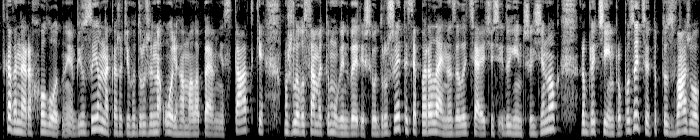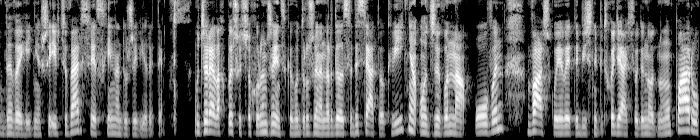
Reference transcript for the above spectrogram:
Така Венера холодна і аб'юзивна. кажуть, його дружина Ольга мала певні статки. Можливо, саме тому він вирішив одружитися, паралельно залицяючись і до інших жінок, роблячи їм пропозицію, тобто зважував, де вигідніше. І в цю версію я схильна дуже вірити. У джерелах пишуть, що Хорунжинська його дружина народилася 10 квітня, отже, вона овен. Важко уявити більш непідходячу один одному пару.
